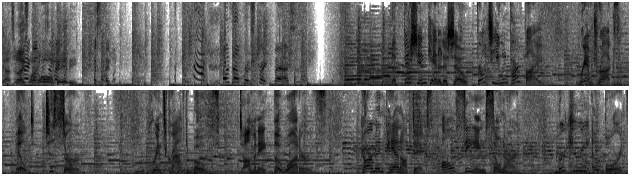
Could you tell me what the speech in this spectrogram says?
Yeah, it's a a nice one. one, it's oh, a Oh, one. baby. That's the big one. How's that for a striped bass? The Fish'n Canada Show, brought to you in part by Ram Trucks, built to serve. Princecraft Boats, dominate the waters. Garmin Panoptix, all seeing sonar. Mercury Outboards,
